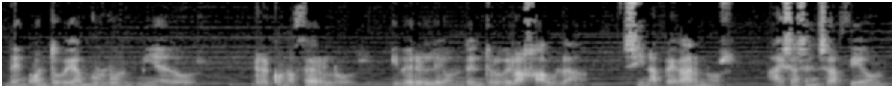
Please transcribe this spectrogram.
de en cuanto veamos los miedos, reconocerlos y ver el león dentro de la jaula sin apegarnos a esa sensación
